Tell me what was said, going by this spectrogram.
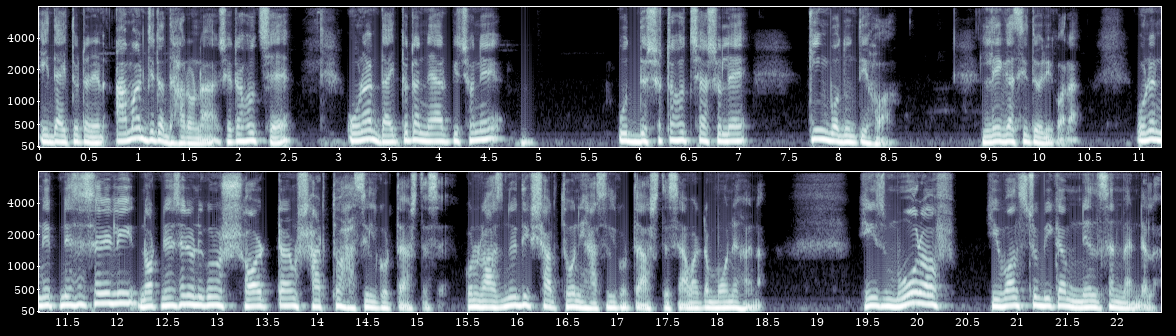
এই দায়িত্বটা নেন আমার যেটা ধারণা সেটা হচ্ছে ওনার দায়িত্বটা নেয়ার পিছনে উদ্দেশ্যটা হচ্ছে আসলে কিংবদন্তি হওয়া লেগাসি তৈরি করা। ওনার নেট নেসেসারিলি নট নেসেসারি উনি কোনো শর্ট টার্ম স্বার্থ হাসিল করতে আসতেছে। কোনো রাজনৈতিক স্বার্থ উনি হাসিল করতে আসতেছে, আমার একটা মনে হয় না। He is more of he wants to become Nelson Mandela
